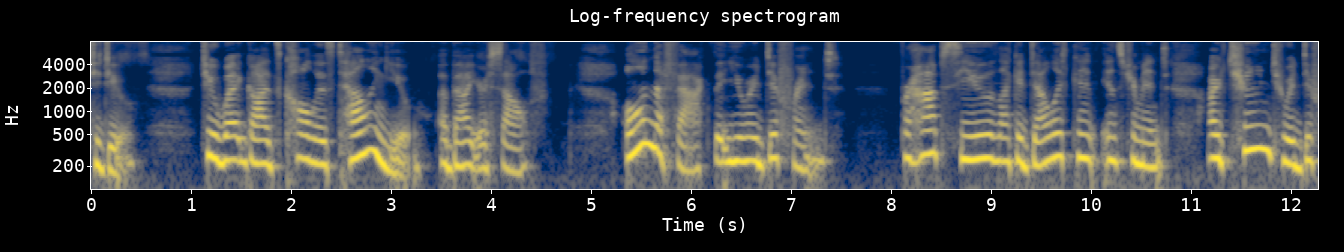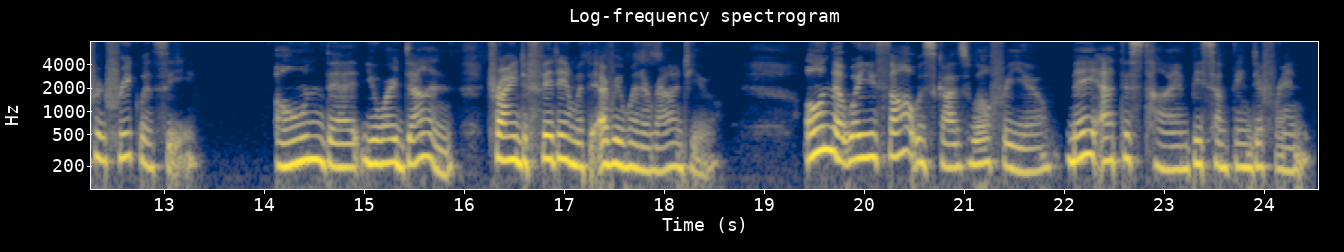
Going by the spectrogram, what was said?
to do, to what God's call is telling you about yourself. Own the fact that you are different. Perhaps you, like a delicate instrument, are tuned to a different frequency. Own that you are done trying to fit in with everyone around you. Own that what you thought was God's will for you may at this time be something different,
